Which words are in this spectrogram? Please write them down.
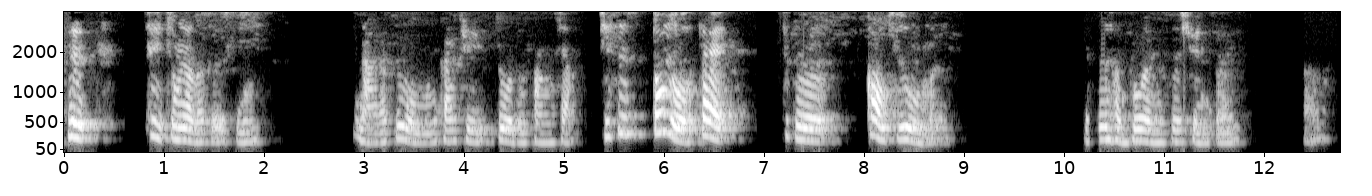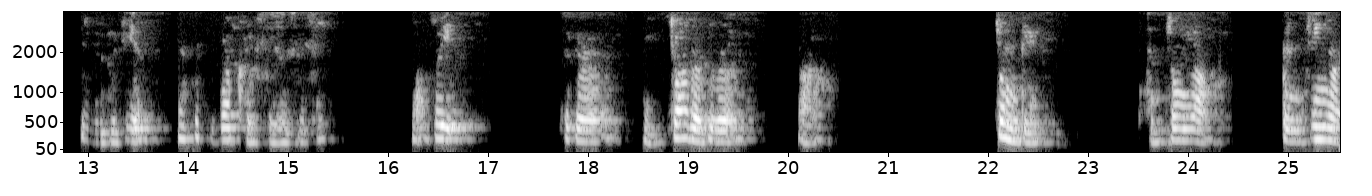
是最重要的核心，哪个是我们该去做的方向。其实都有在这个告知我们，只是很多人是选择啊避而不见，那是比较可惜的事情啊。所以这个你抓的这个啊重点很重要。本经啊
